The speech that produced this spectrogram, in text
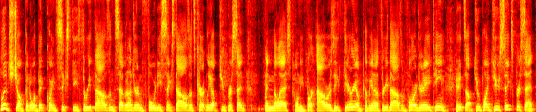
Let's jump into a Bitcoin $63,746. It's currently up 2% in the last 24 hours. Ethereum coming in at 3,418. It's up 2.26%.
